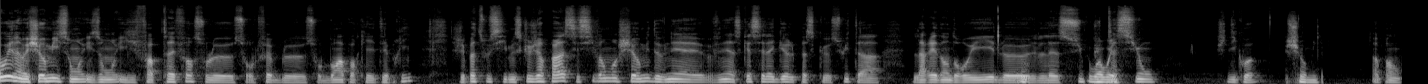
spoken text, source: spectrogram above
Oui, non, mais Xiaomi, ils, sont, ils, ont, ils frappent très fort sur le, sur le faible, sur le bon rapport qualité-prix. J'ai pas de souci. Mais ce que je veux dire par là, c'est si vraiment Xiaomi devenait, venait à se casser la gueule parce que suite à l'arrêt d'Android, le- la supputation. Je dis quoi? Xiaomi. Ah, pardon.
